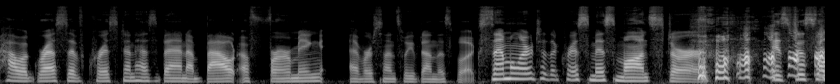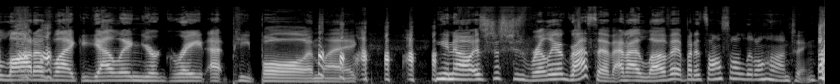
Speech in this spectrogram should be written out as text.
how aggressive Kristen has been about affirming ever since we've done this book. Similar to the Christmas monster. it's just a lot of like yelling you're great at people and like you know, it's just she's really aggressive and I love it, but it's also a little haunting.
